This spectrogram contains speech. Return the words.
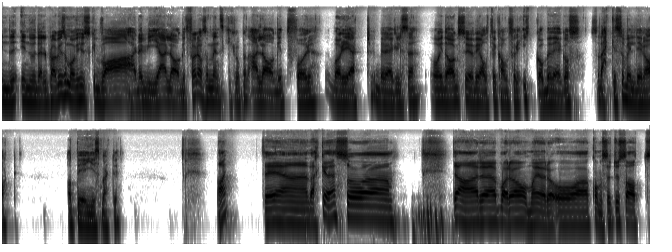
individuelle plager, så må vi huske hva er det vi er laget for. Altså Menneskekroppen er laget for variert bevegelse, og i dag så gjør vi alt vi kan for ikke å bevege oss. Så det er ikke så veldig rart at det gir smerter. Nei, det, det er ikke det. Så eh, det er eh, bare om å gjøre å komme seg ut. Du sa at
